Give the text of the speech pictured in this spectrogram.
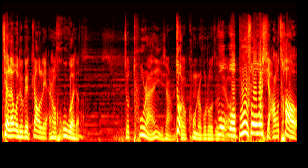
起来我就给照脸上呼过去了。就突然一下就就控制不住自己我，我不是说我想我操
